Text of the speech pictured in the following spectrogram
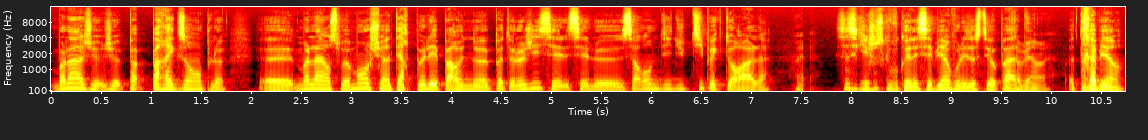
voilà, je, par, exemple, euh, moi là en ce moment, je suis interpellé par une pathologie, c'est le syndrome dit du petit pectoral. Ça, c'est quelque chose que vous connaissez bien, vous les ostéopathes. Très bien. Euh, très bien.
